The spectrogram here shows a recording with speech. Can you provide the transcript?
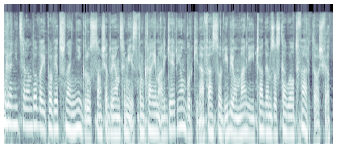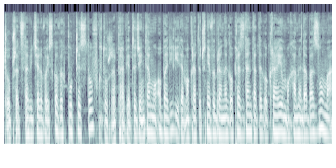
Granice lądowe i powietrzne Nigru z sąsiadującymi z tym krajem Algierią, Burkina Faso, Libią, Mali i Czadem zostały otwarte, oświadczył przedstawiciel wojskowych puczystów, którzy prawie tydzień temu obalili demokratycznie wybranego prezydenta tego kraju Mohameda Bazuma.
